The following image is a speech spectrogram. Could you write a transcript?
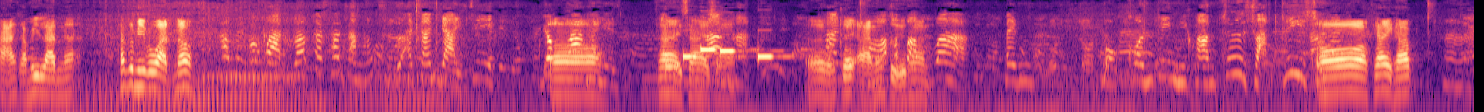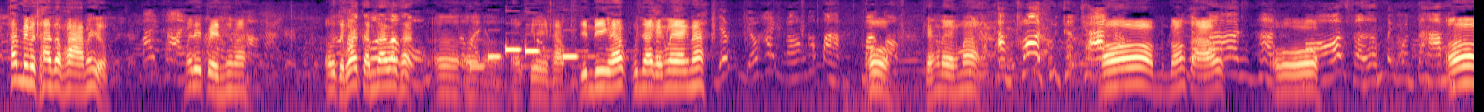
หารขามิลันนะท่านก็มีประวัติเนาะถ้ามีประวัติแล้วก็ท่าน ทำหนังสืออาจารย์ใหญ่ที่ยกร่างให้เห็นใช่ใช่ใช่ค่ะเออผมเคยอ่านหนังสือท่านเขบอกว่าเป็นบุคคลที่มีความซื่อสัตย์ที่สุดอ๋อใช่ครับค่ะท่านเป็นประธานสภาไหมเหรอไม่ค่ะไม่ได้เป็นใช่ไหมเออแต่ว่าจำได้ว่าท่านเออเออเออโอเคครับ ยินดีครับ คุณยายแข็งแรงนะ เดี๋ยวเดี๋ยวให้น้องเข้ามามาโอ้บอก แข็งแรงมากทำคลอดคุณชัดชาติอ๋อน้องสาว โอ้ หมอเสริมเป็นคนทำเออ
